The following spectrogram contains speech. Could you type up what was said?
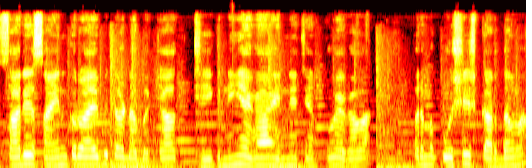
ਸਾਰੇ ਸਾਈਨ ਕਰਵਾਏ ਵੀ ਤੁਹਾਡਾ ਬੱਚਾ ਠੀਕ ਨਹੀਂ ਹੈਗਾ, ਇੰਨੇ ਚਿਰ ਤੋਂ ਹੈਗਾ ਵਾ, ਪਰ ਮੈਂ ਕੋਸ਼ਿਸ਼ ਕਰਦਾ ਵਾਂ।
